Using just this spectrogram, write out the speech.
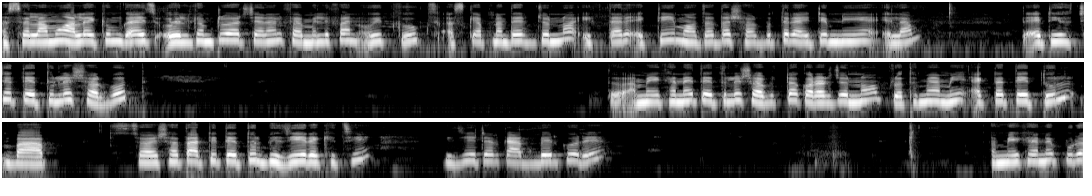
আসসালামু আলাইকুম guys, welcome to our channel family fun with cooks. আজকে আপনাদের জন্য ইফতারে একটি মজাদার শরবতের আইটেম নিয়ে এলাম। তো এটি হচ্ছে তেঁতুলের শরবত। তো আমি এখানে তেঁতুলের শরবতটা করার জন্য প্রথমে আমি একটা তেঁতুল বা ছয় সাত আটটি তেঁতুল ভিজিয়ে রেখেছি। ভিজিয়ে এটার কাঠ বের করে আমি এখানে পুরো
